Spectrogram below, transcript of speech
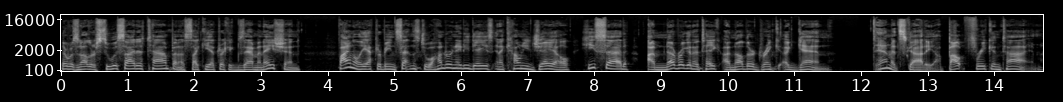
There was another suicide attempt and a psychiatric examination. Finally, after being sentenced to 180 days in a county jail, he said, I'm never going to take another drink again. Damn it, Scotty, about freaking time.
